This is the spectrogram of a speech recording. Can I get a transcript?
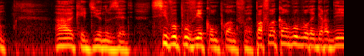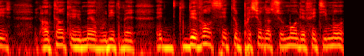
Hum. Ah, que Dieu nous aide. Si vous pouviez comprendre, frère. Parfois, quand vous vous regardez, en tant qu'humain, vous dites, mais devant cette oppression dans ce monde, effectivement,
